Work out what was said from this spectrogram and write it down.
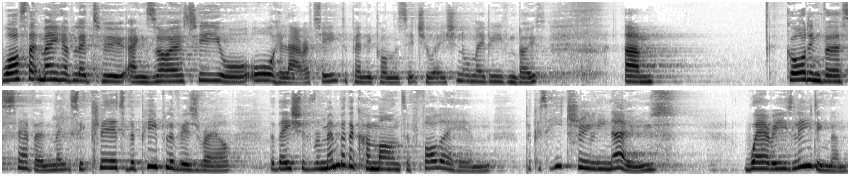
whilst that may have led to anxiety or, or hilarity, depending upon the situation, or maybe even both, um, God in verse 7 makes it clear to the people of Israel that they should remember the command to follow him because he truly knows where he's leading them.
